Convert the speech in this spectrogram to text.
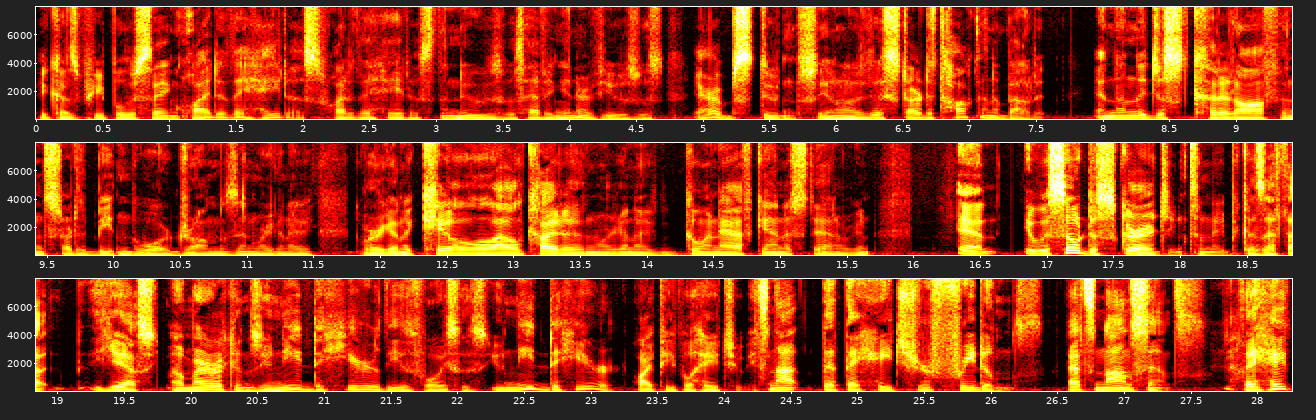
because people were saying, Why do they hate us? Why do they hate us? The news was having interviews with Arab students. You know, they started talking about it. And then they just cut it off and started beating the war drums and we're gonna we're gonna kill Al Qaeda and we're gonna go into Afghanistan. We're gonna and it was so discouraging to me because I thought, yes, Americans, you need to hear these voices. You need to hear why people hate you. It's not that they hate your freedoms. That's nonsense. They hate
